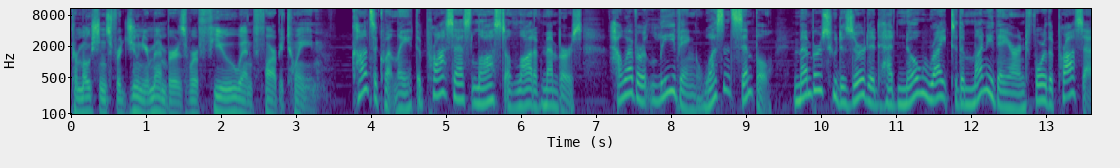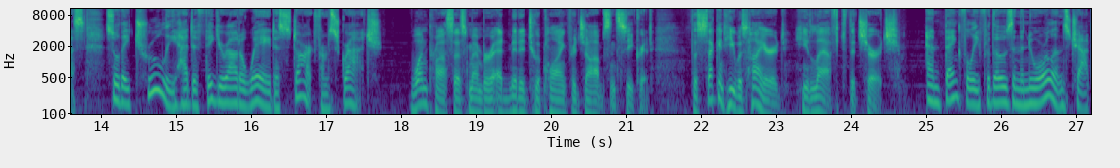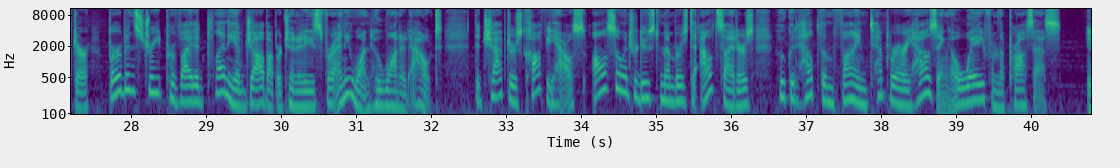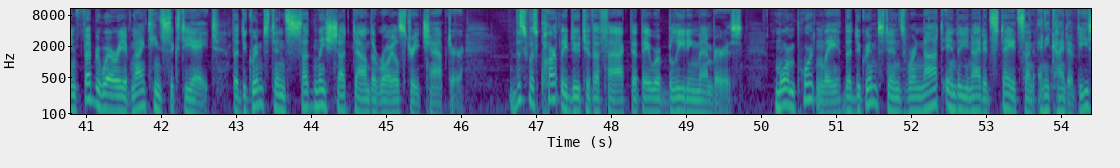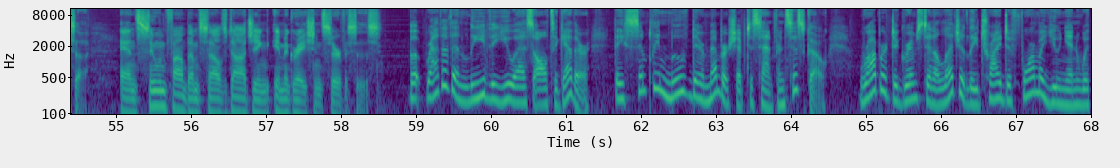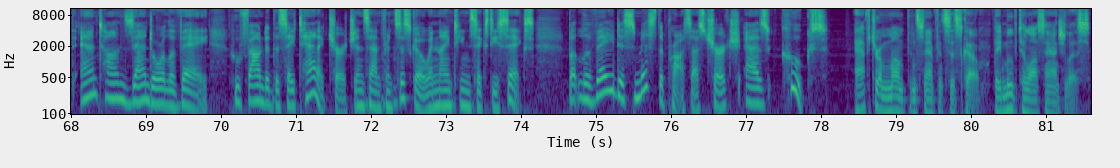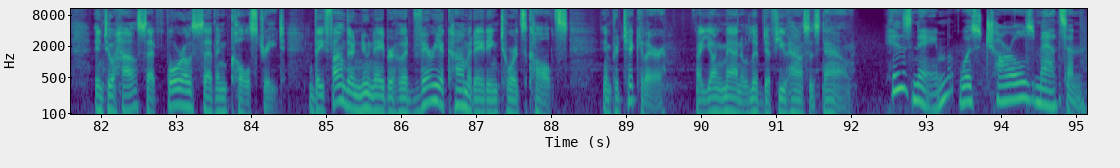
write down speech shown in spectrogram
Promotions for junior members were few and far between. Consequently, the process lost a lot of members. However, leaving wasn't simple. Members who deserted had no right to the money they earned for the process, so they truly had to figure out a way to start from scratch. One process member admitted to applying for jobs in secret. The second he was hired, he left the church. And thankfully for those in the New Orleans chapter, Bourbon Street provided plenty of job opportunities for anyone who wanted out. The chapter's coffee house also introduced members to outsiders who could help them find temporary housing away from the process. In February of 1968, the de Grimstons suddenly shut down the Royal Street chapter. This was partly due to the fact that they were bleeding members. More importantly, the de Grimstons were not in the United States on any kind of visa and soon found themselves dodging immigration services. But rather than leave the U.S. altogether, they simply moved their membership to San Francisco. Robert de Grimston allegedly tried to form a union with Anton Szandor LaVey, who founded the Satanic Church in San Francisco in 1966. But LaVey dismissed the process church as kooks, after a month in San Francisco, they moved to Los Angeles, into a house at 407 Cole Street. They found their new neighborhood very accommodating towards cults, in particular, a young man who lived a few houses down. His name was Charles Manson.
